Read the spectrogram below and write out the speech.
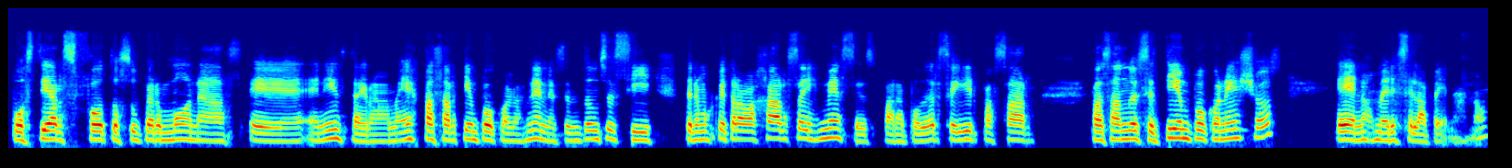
postear fotos súper monas eh, en Instagram, es pasar tiempo con los nenes. Entonces, si tenemos que trabajar seis meses para poder seguir pasar, pasando ese tiempo con ellos, eh, nos merece la pena, ¿no?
